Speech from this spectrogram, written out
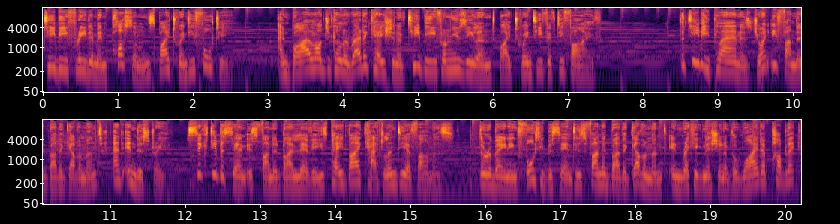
TB freedom in possums by 2040, and biological eradication of TB from New Zealand by 2055. The TB plan is jointly funded by the government and industry. 60% is funded by levies paid by cattle and deer farmers. The remaining 40% is funded by the government in recognition of the wider public,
